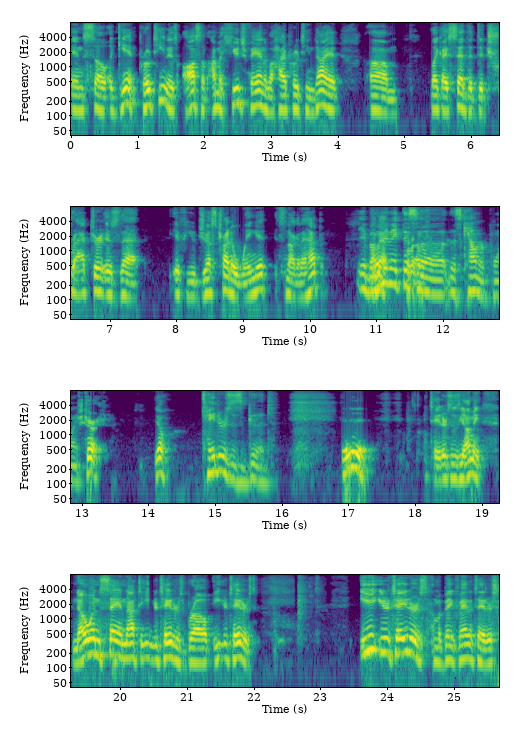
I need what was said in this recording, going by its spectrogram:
And so, again, protein is awesome. I'm a huge fan of a high protein diet. Um, like I said, the detractor is that if you just try to wing it, it's not going to happen. Yeah, but I'm let at me make this uh, this counterpoint. Sure. Yo, Taters is good. taters is yummy. No one's saying not to eat your taters, bro. Eat your taters. Eat your taters. I'm a big fan of taters.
